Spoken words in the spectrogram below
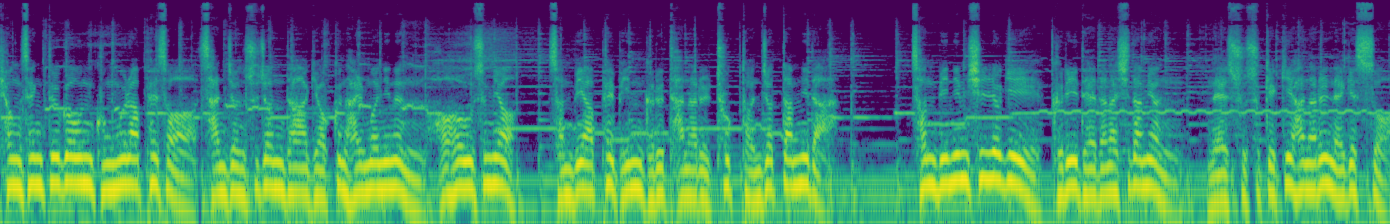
평생 뜨거운 국물 앞에서 산전수전 다 겪은 할머니는 허허 웃으며 선비 앞에 빈 그릇 하나를 툭 던졌답니다. 선비님 실력이 그리 대단하시다면 내 수수께끼 하나를 내겠소.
